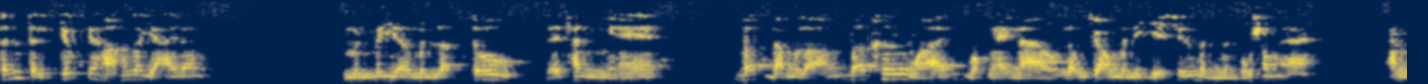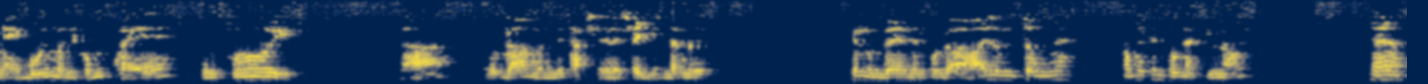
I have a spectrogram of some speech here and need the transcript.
tính từ chút chứ họ không có dạy đâu mình bây giờ mình lập tu để thanh nhẹ bớt động loạn, bớt hướng ngoại. Một ngày nào lộn chọn mình đi về xứ mình mình cũng sống an. Ăn ngày buổi mình cũng khỏe, cũng vui. Đó, lúc đó mình mới thật sự là xây dựng đất nước. Cái mình về mình còn đòi hỏi lung tung á, không có chính phủ nào chịu nổi. Thấy không?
